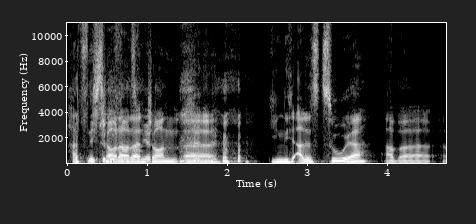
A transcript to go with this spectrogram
Hat's nicht so Shoutout an? John. Äh, ging nicht alles zu, ja, aber äh,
